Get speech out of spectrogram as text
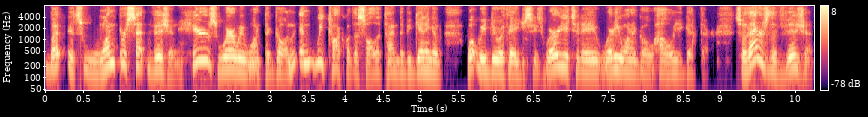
but it's 1% vision. Here's where we want to go. And, and, we talk about this all the time, the beginning of what we do with agencies. Where are you today? Where do you want to go? How will you get there? So there's the vision.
